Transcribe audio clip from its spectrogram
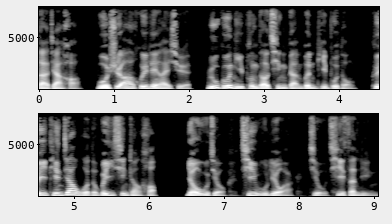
大家好，我是阿辉恋爱学。如果你碰到情感问题不懂，可以添加我的微信账号幺五九七五六二九七三零。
